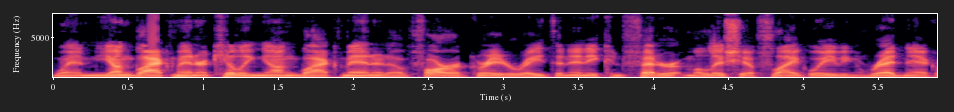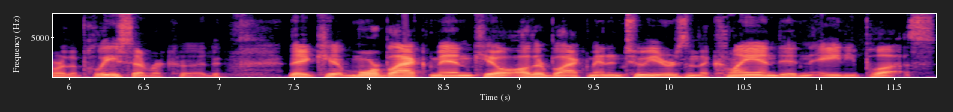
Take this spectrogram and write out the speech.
when young black men are killing young black men at a far greater rate than any Confederate militia flag waving redneck or the police ever could. They kill more black men kill other black men in two years than the Klan did in 80 plus.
